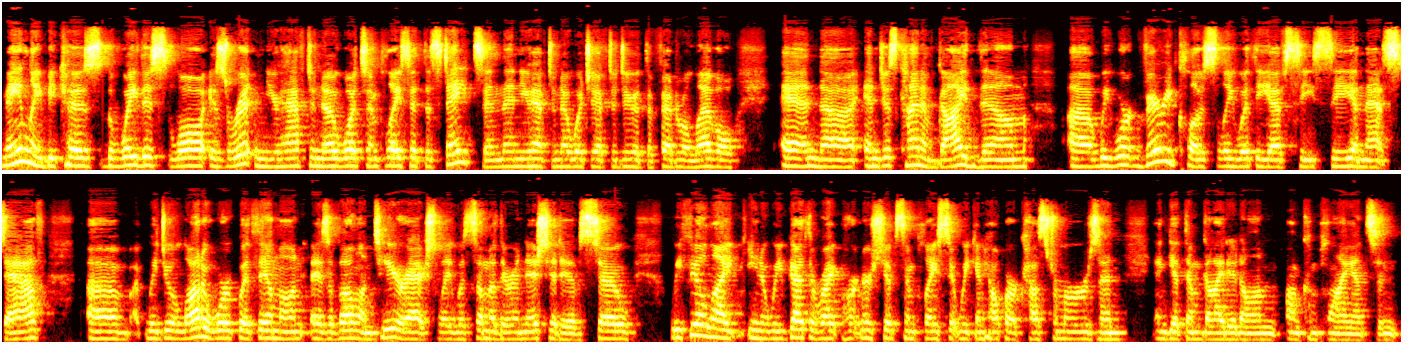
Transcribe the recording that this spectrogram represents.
mainly because the way this law is written you have to know what's in place at the states and then you have to know what you have to do at the federal level. And uh, and just kind of guide them. Uh, we work very closely with the fcc and that staff. Um, we do a lot of work with them on as a volunteer actually with some of their initiatives. So we feel like you know we've got the right partnerships in place that we can help our customers and and get them guided on on compliance and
